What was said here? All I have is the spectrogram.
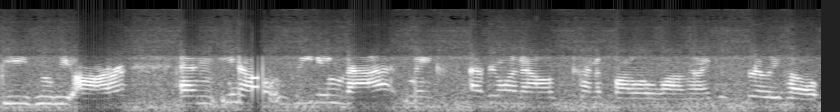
be who we are. And, you know, leading that makes everyone else kind of follow along. And I just really hope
